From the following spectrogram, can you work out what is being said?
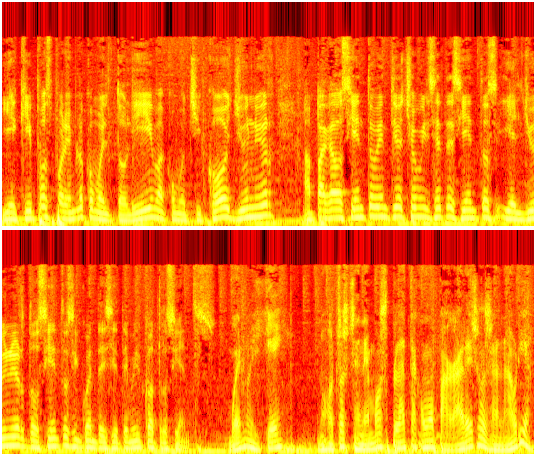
y equipos, por ejemplo, como el Tolima, como Chico Junior, han pagado 128 mil 700 y el Junior 257 mil 400. Bueno, ¿y qué? Nosotros tenemos plata como pagar eso, Zanabria.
